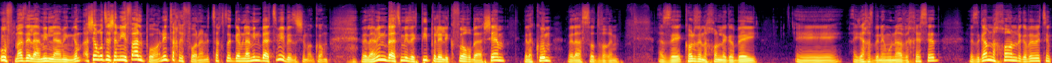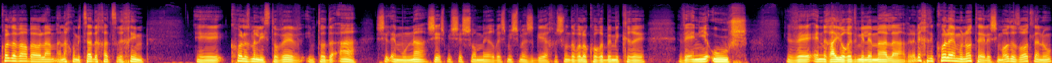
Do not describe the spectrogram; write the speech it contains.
אוף, מה זה להאמין להאמין? גם השם רוצה שאני אפעל פה, אני צריך לפעול, אני צריך גם להאמין בעצמי באיזשהו מקום. ולהאמין בעצמי זה טיפה לכפור בהשם ולקום ולעשות דברים. אז אה, כל זה נכון לגבי אה, היחס בין אמונה וחסד, וזה גם נכון לגבי בעצם כל דבר בעולם. אנחנו מצד אחד צריכים אה, כל הזמן להסתובב עם תודעה של אמונה שיש מי ששומר ויש מי שמשגיח ושום דבר לא קורה במקרה, ואין ייאוש, ואין רע יורד מלמעלה, וללכת עם כל האמונות האלה שמאוד עוזרות לנו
